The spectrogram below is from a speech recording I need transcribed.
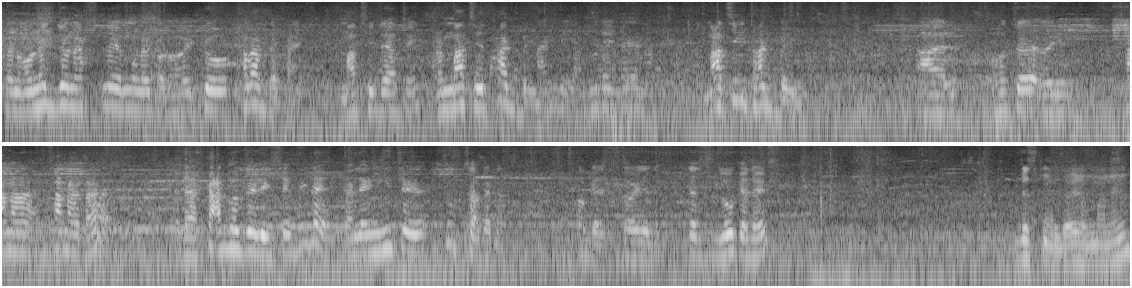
কারণ অনেকজন আসলে মনে করো একটু খারাপ দেখায়। মাছিতে আছে। আর মাছি থাকবে মাছ থাকে মাছি থাকবেই। আর হচ্ছে ওই ছানা, ছানাটা, এটা কাগজের ইসে দিলে তাহলে নিচে চুপ যাবে না ওকে তো জাস্ট লুক এট ইট বিসমিল্লাহির রহমানির রহিম।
